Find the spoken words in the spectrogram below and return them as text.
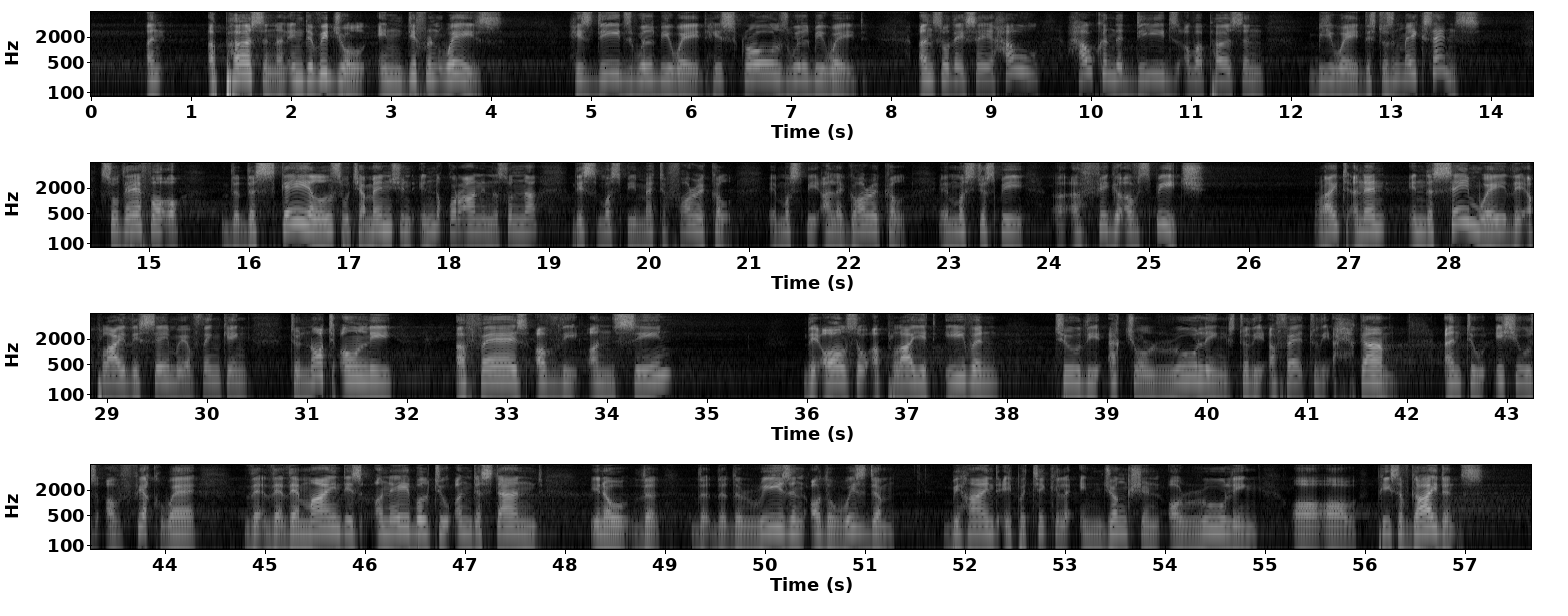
a person, an individual, in different ways. His deeds will be weighed, his scrolls will be weighed. And so they say, how, how can the deeds of a person be weighed? This doesn't make sense. So therefore, the, the scales which are mentioned in the Quran, in the Sunnah, this must be metaphorical, it must be allegorical, it must just be a, a figure of speech. Right? And then in the same way, they apply the same way of thinking to not only affairs of the unseen, they also apply it even to the actual rulings, to the affair, to the ahkam, and to issues of fiqh, where the, the, their mind is unable to understand, you know, the, the, the, the reason or the wisdom behind a particular injunction or ruling or, or piece of guidance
